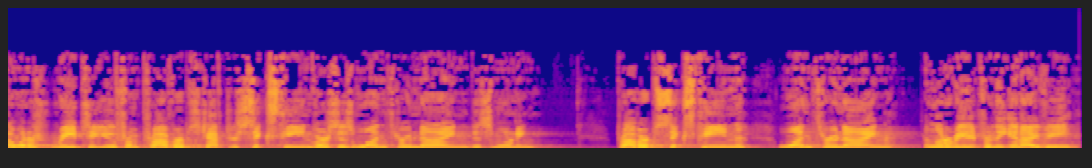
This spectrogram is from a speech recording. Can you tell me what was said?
I want to read to you from Proverbs chapter 16 verses 1 through 9 this morning. Proverbs 16, 1 through 9. I'm going to read it from the NIV,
